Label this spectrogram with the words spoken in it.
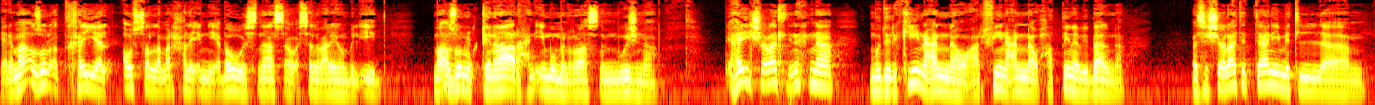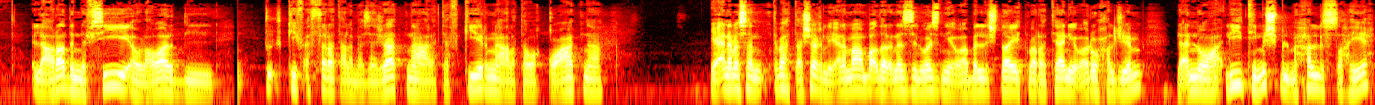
يعني ما أظن أتخيل أوصل لمرحلة إني أبوس ناس أو أسلم عليهم بالإيد. ما أظن القناع رح نقيمه من راسنا من وجهنا. هي الشغلات اللي نحن مدركين عنها وعارفين عنها وحاطينها ببالنا. بس الشغلات الثانية مثل الأعراض النفسية أو العوارض كيف أثرت على مزاجاتنا على تفكيرنا على توقعاتنا. يعني أنا مثلا انتبهت على شغلي أنا ما عم بقدر أنزل وزني أو أبلش diet مرة تانية وأروح على الجيم لأنه عقليتي مش بالمحل الصحيح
